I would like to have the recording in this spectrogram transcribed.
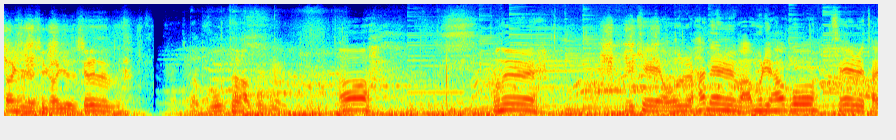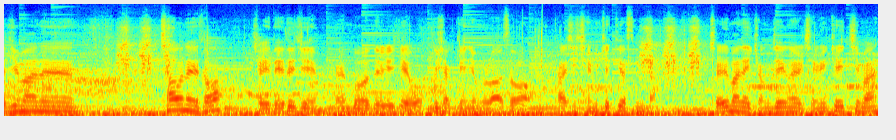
강기 조심, 강기 조심. 그래서. 나 무국타라 보고. 아 오늘 이렇게 오늘 한 해를 마무리하고 새해를 다짐하는 차원에서 저희 네드짐 멤버들이 이제 오프샷 개념으로 와서 다시 재밌게 뛰었습니다. 저희만의 경쟁을 재밌게 했지만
